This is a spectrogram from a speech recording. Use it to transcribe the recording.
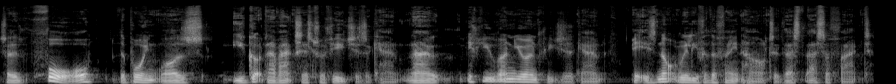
So, four, the point was you've got to have access to a futures account. Now, if you run your own futures account, it is not really for the faint hearted. That's, that's a fact.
